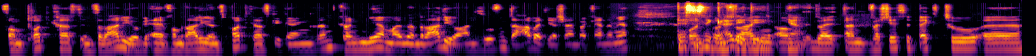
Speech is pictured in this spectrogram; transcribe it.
vom Podcast ins Radio, äh, vom Radio ins Podcast gegangen sind, könnten wir mal beim Radio anrufen, da arbeitet ja scheinbar keiner mehr. Das und, ist eine geile fragen, Idee. Ja. weil dann verstehst du, back to äh,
